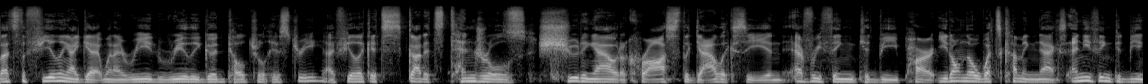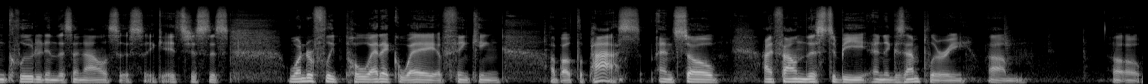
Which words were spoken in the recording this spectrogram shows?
that's the feeling I get when I read really good cultural history. I feel like it's got its tendrils shooting out across the galaxy and everything could be part. You don't know what's coming next. Anything could be included in this analysis. It's just this wonderfully poetic way of thinking about the past. And so I found this to be an exemplary um, oh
